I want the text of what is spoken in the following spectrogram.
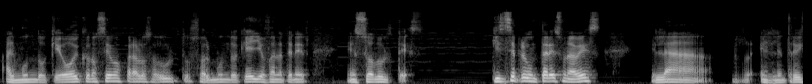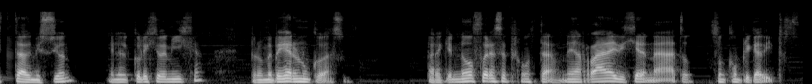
¿Al mundo que hoy conocemos para los adultos o al mundo que ellos van a tener en su adultez? Quise preguntar eso una vez en la, la entrevista de admisión en el colegio de mi hija, pero me pegaron un codazo. Para que no fuera esa pregunta media rara y dijera, nada, son complicaditos.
